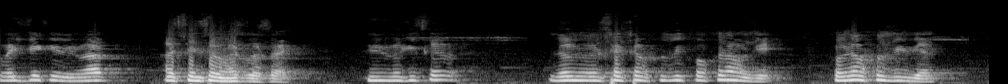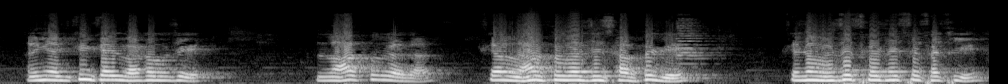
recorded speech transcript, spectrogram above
वैद्यकीय विभाग अत्यंत महत्त्वाचा आहे. मी बघितलं दोन वर्षाच्या पूर्वी कोकणामध्ये कोल्हापूर जिल्ह्यात आणि आणखीन काही भागामध्ये महापूर त्या महापुरात जे सापडले त्यांना मदत करण्याच्यासाठी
